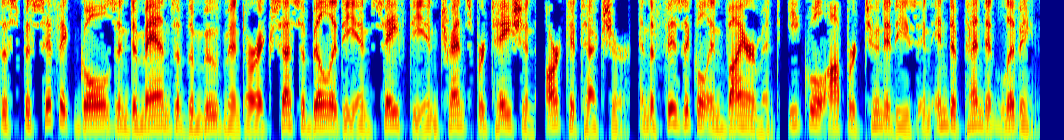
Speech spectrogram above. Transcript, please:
The specific goals and demands of the movement are accessibility and safety in transportation, architecture, and the physical environment, equal opportunities in independent living,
